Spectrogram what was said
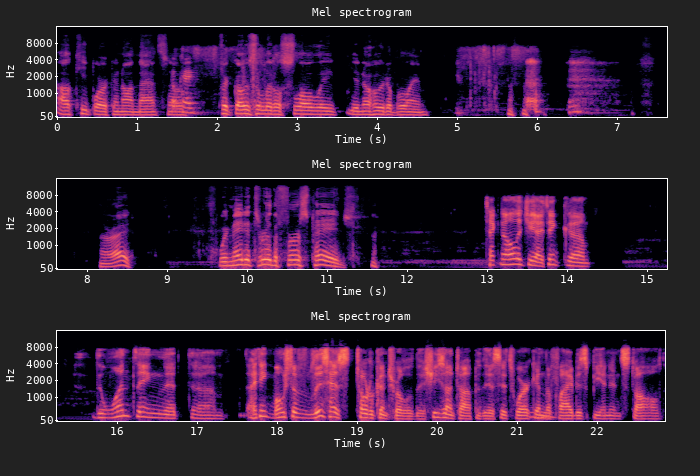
I'll keep working on that. So Okay. if it goes a little slowly, you know who to blame. All right. We made it through the first page. technology, I think um, the one thing that um, I think most of Liz has total control of this. She's on top of this. It's working. The fiber's being installed.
